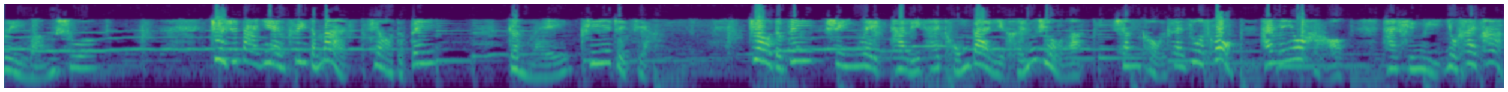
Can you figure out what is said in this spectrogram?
魏王说：“这只大雁飞得慢，叫得悲。”更雷接着讲。叫的悲，是因为它离开同伴也很久了，伤口在作痛，还没有好。它心里又害怕。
